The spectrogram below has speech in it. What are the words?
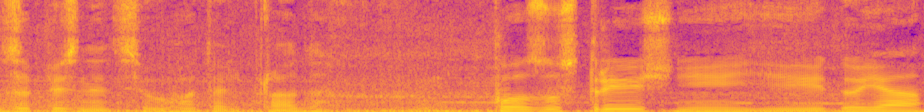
запізнитися в готель, правда? По зустрічній їду я.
